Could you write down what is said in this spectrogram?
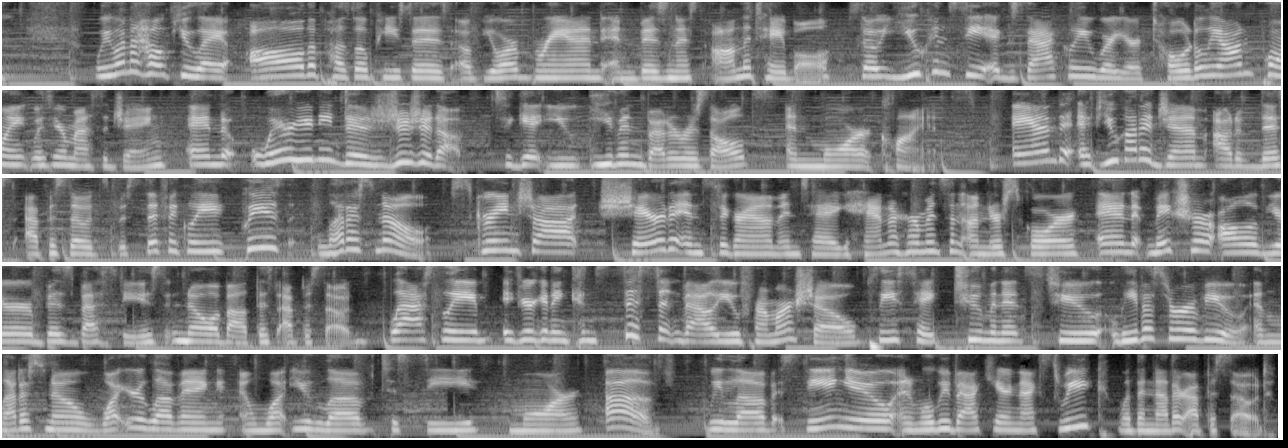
we want to help you lay all the puzzle pieces of your brand and business on the table so you can see exactly where you're totally on point with your messaging and where you need to zhuzh it up to get you even better results and more clients. And if you got a gem out of this episode specifically, please let us know. Screenshot, share to Instagram, and tag Hannah Hermanson underscore, and make sure all of your biz besties know about this episode. Lastly, if you're getting consistent value from our show, please take two minutes to leave us a review and let us know what you're loving and what you love to see more of. We love seeing you, and we'll be back here next week with another episode.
